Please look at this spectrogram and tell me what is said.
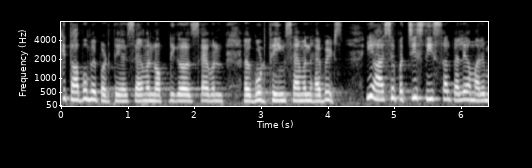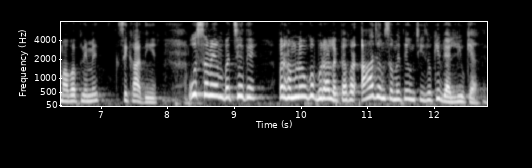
किताबों में पढ़ते हैं seven optical seven good things seven habits ये आज से 25-30 साल पहले हमारे माँ बाप ने में सिखा दी हैं। उस समय हम बच्चे थे, पर हम लोगों को बुरा लगता, पर आज हम समझते हैं उन चीज़ों की वैल्यू क्या है।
